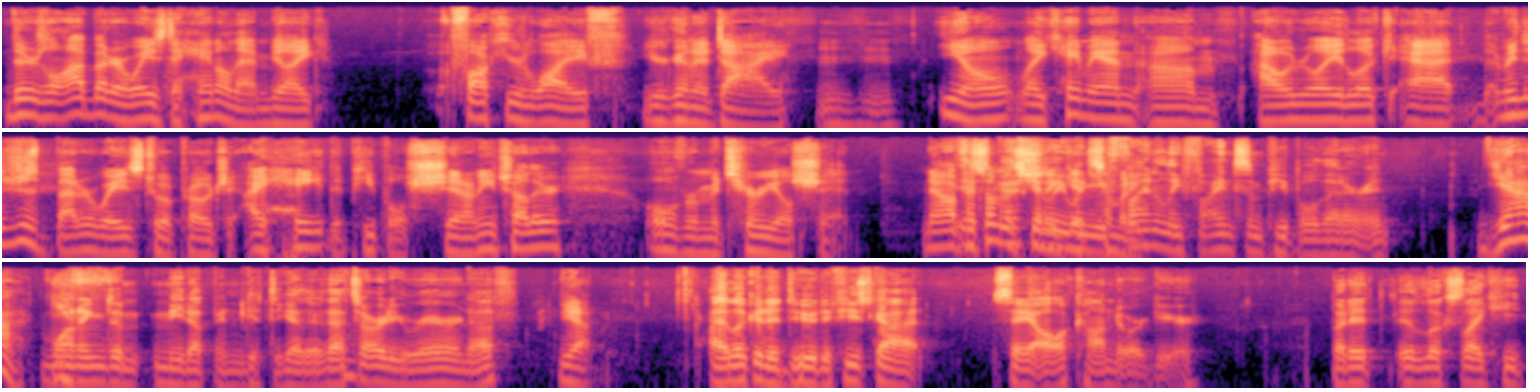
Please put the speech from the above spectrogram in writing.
There's a lot better ways to handle that and be like, "Fuck your life. You're gonna die." Mm-hmm. You know, like, hey man, um, I would really look at. I mean, there's just better ways to approach it. I hate that people shit on each other over material shit. Now, if it's something that's gonna when get you somebody, finally find some people that are in, yeah, wanting to meet up and get together. That's already rare enough. yeah, I look at a dude if he's got say all condor gear, but it, it looks like he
